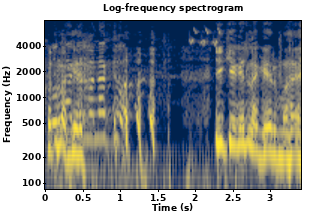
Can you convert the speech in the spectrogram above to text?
કેટલા ઘેર નાખજો એ કે કેટલા ઘેરમાં હે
